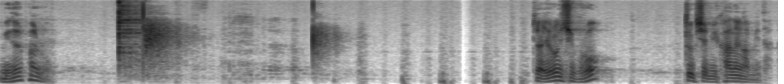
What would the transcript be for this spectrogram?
미들팔로 자 이런 식으로 득점이 가능합니다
